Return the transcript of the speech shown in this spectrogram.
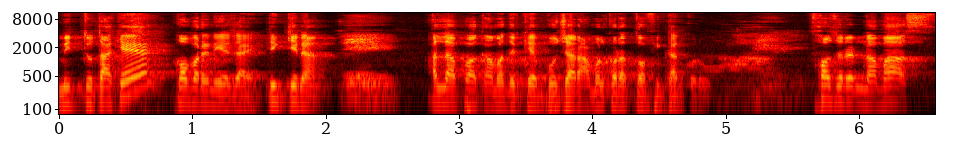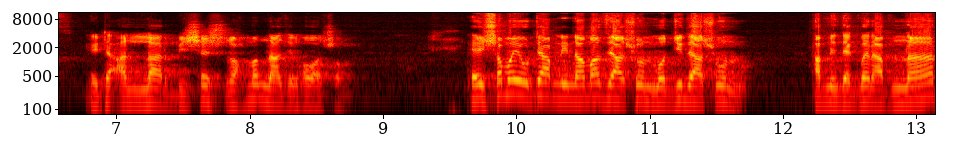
মৃত্যু তাকে কবরে নিয়ে যায়। ঠিক কিনা? আল্লাহ পাক আমাদেরকে বোঝার আমল করার তৌফিক দান করুন ফজরের নামাজ, এটা আল্লাহর বিশেষ রহমান নাজির হওয়ার সময়। এই সময় উঠে আপনি নামাজে আসুন, মসজিদে আসুন, আপনি দেখবেন আপনার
